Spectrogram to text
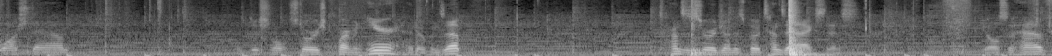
wash down. Additional storage compartment here that opens up. Tons of storage on this boat, tons of access. You also have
